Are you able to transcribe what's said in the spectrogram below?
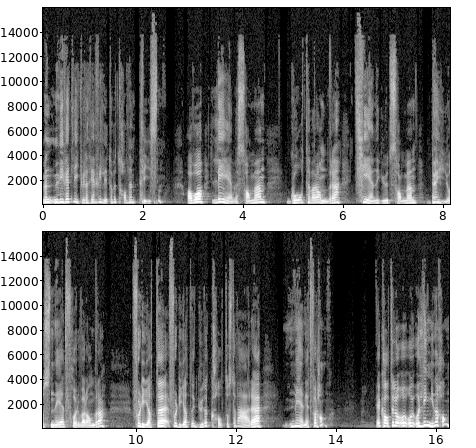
men, vi vet likevel at vi er villige til å betale den prisen av å leve sammen, gå til hverandre, tjene Gud sammen, bøye oss ned for hverandre. Fordi at, fordi at Gud har kalt oss til å være menighet for han. Vi er kalt til å, å, å, ligne han.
